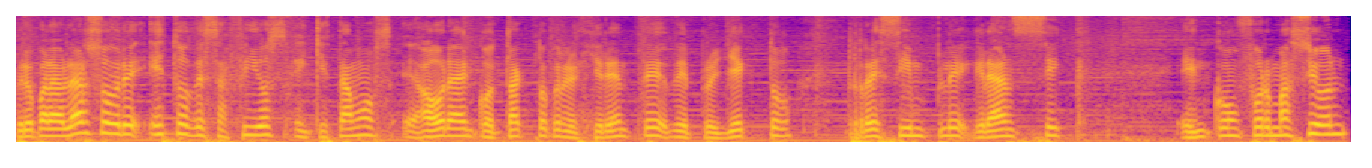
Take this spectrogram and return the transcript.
Pero para hablar sobre estos desafíos en que estamos eh, ahora en contacto con el gerente del proyecto Resimple GRANSIC en conformación,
